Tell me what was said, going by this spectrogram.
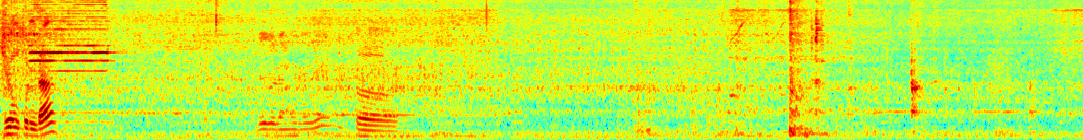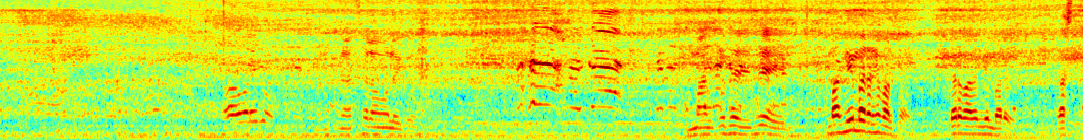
জুম কোনটা আসসালামু আলাইকুম মাল কোথায় দিছে? মাল নিম্বার আছে মাল তার মানে নিম্বার রাস্তা।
